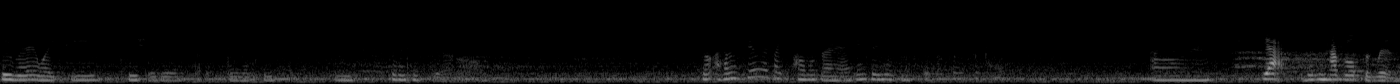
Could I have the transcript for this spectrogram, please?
blueberry white tea, two sugars, but it doesn't taste sweet. doesn't taste sweet at all. So I have a feeling it's like pomegranate. I think they just mixed it up, but it's okay. Um, yeah, it doesn't have up the rim.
